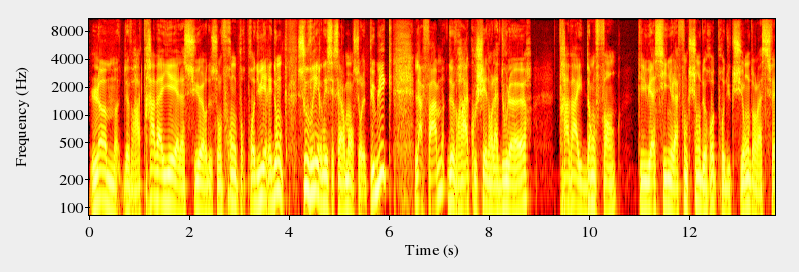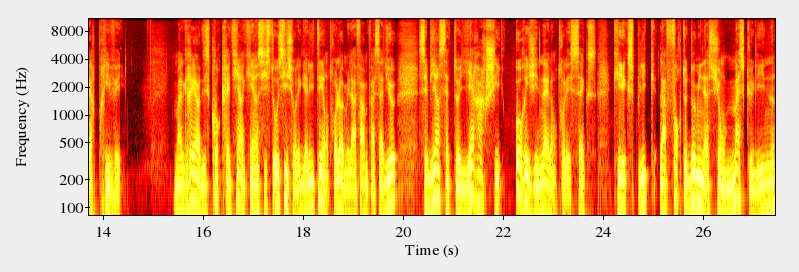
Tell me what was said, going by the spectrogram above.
L'homme devra travailler à la sueur de son front pour produire et donc s'ouvrir nécessairement sur le public. La femme devra accoucher dans la douleur, travail d'enfant qui lui assigne la fonction de reproduction dans la sphère privée. Malgré un discours chrétien qui insiste aussi sur l'égalité entre l'homme et la femme face à Dieu, c'est bien cette hiérarchie originelle entre les sexes qui explique la forte domination masculine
